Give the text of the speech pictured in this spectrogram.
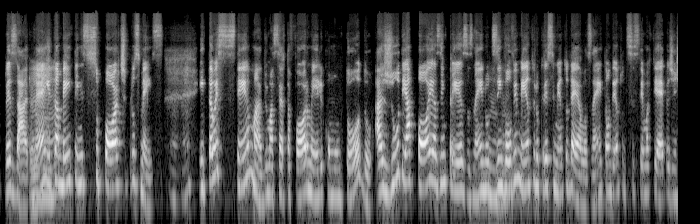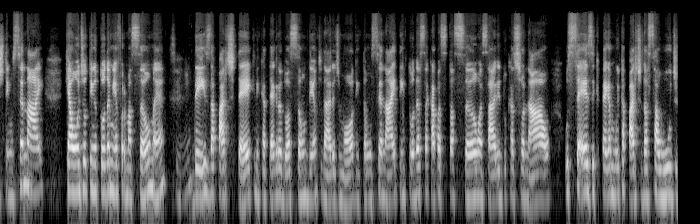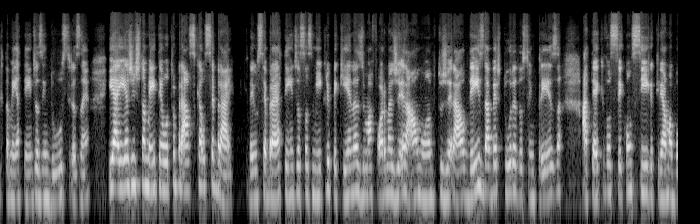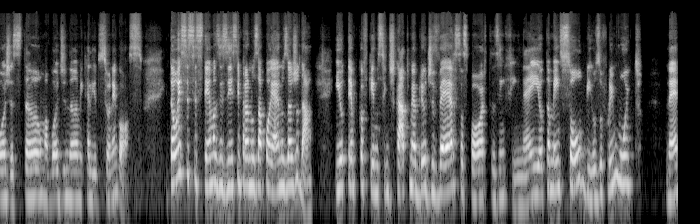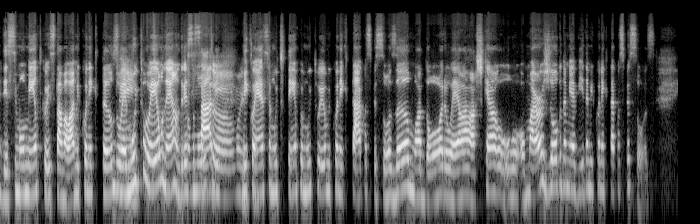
microempresário, uhum. né? E uhum. também tem esse suporte para os MEIs. Uhum. Então, esse sistema, de uma certa forma, ele como um todo, ajuda e apoia as empresas, né? no uhum. desenvolvimento e no crescimento delas, né? Então, dentro do sistema FIEP, a gente tem o Senai, que é onde eu tenho toda a minha formação, né? Sim. Desde a parte técnica até a graduação dentro da área de moda. Então, o Senai tem toda essa capacitação, essa área educacional, o SESI, que pega muita parte da saúde, que também atende as indústrias, né? E aí a gente também tem outro braço, que é o SEBRAE, Daí o Sebrae atende essas micro e pequenas de uma forma geral, no âmbito geral, desde a abertura da sua empresa até que você consiga criar uma boa gestão, uma boa dinâmica ali do seu negócio. Então, esses sistemas existem para nos apoiar e nos ajudar. E o tempo que eu fiquei no sindicato me abriu diversas portas, enfim, né? E eu também soube usufruir muito né, desse momento que eu estava lá me conectando. É Sim. É muito eu, né? A Andressa muito, sabe, muito. me conhece há muito tempo, é muito eu me conectar com as pessoas. Amo, adoro. É, acho que é o, o maior jogo da minha vida me conectar com as pessoas.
